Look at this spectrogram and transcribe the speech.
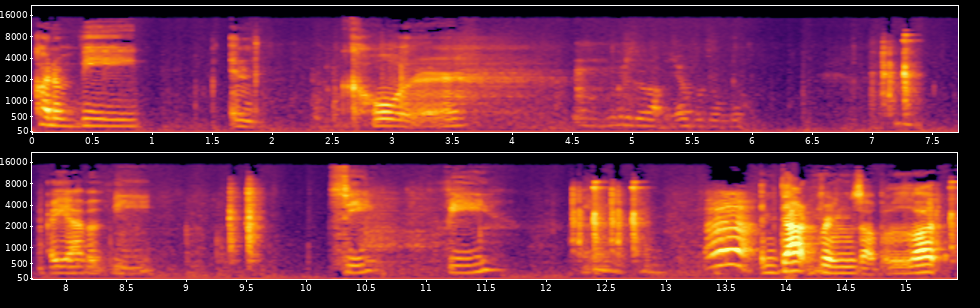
kind of V in the corner. I have a V. See? V. Ah! And that brings up a lot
